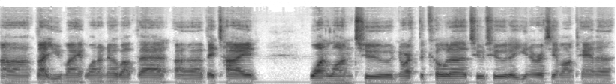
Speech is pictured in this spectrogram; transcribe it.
Uh, thought you might want to know about that. Uh, they tied one-one to North Dakota, two-two to University of Montana.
